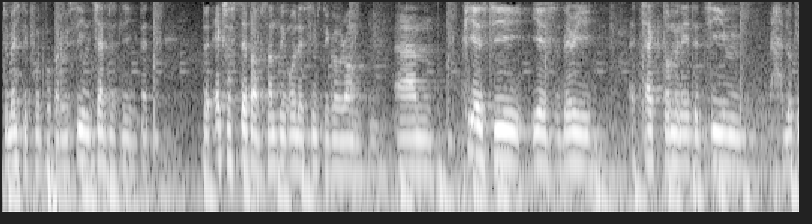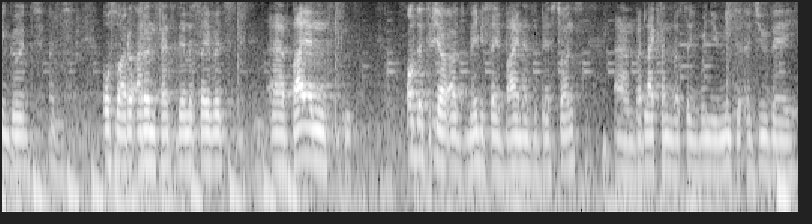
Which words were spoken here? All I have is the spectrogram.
domestic football, but we've seen Champions League that that extra step up, something always seems to go wrong. Um, PSG, yes, a very attack dominated team, looking good, but also I don't, I don't fancy them as favorites. Uh, Bayern, of the three, I would maybe say Bayern has the best chance. Um, but like Fernando was saying, when you meet a, a Juve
